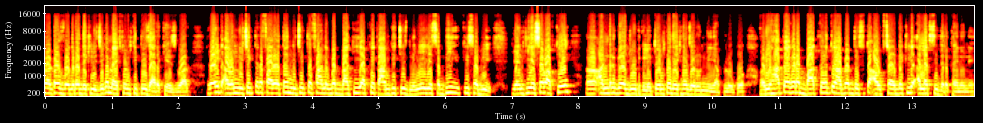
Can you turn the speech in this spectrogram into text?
कट ऑफ़ वगैरह देख लीजिएगा। मैक्सिमम कितनी जा रखी है इस बार। राइट अब हम नीचे की तरफ़ आ जाते हैं। नीचे की तरफ़ आने के बाद बाकी आपके काम की चीज़ नहीं है। ये सभी की सभी, यानी कि ये सब आपके अंडर ग्रेजुएट के लिए। तो इनको देखना ज़रूरी नहीं है आप लोगों को। और यहाँ पे अगर आप बात करें तो यहाँ पे आप देख सकते हो आउटसाइडर के लिए अलग से रखा है इन्होंने।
